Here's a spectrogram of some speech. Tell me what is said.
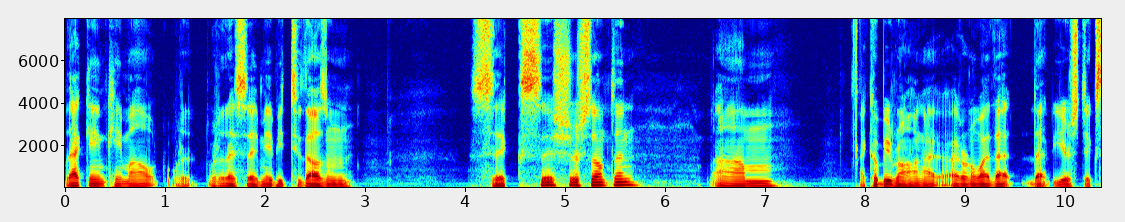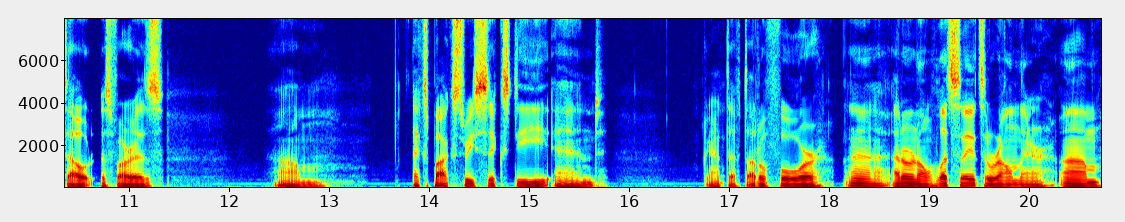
that game came out. What did, what did I say? Maybe 2000- six ish or something. Um, I could be wrong. I, I don't know why that, that year sticks out as far as um, Xbox 360 and Grand Theft Auto 4. Eh, I don't know. Let's say it's around there. Um,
